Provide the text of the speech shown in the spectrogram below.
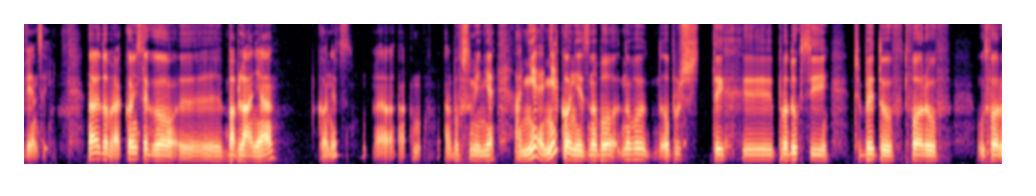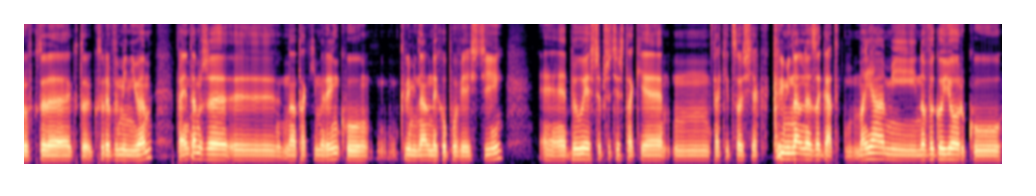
więcej. No ale dobra, koniec tego yy, bablania. Koniec? Albo w sumie nie. A nie, nie koniec, no bo, no bo oprócz tych yy, produkcji czy bytów, tworów, utworów, które, które, które wymieniłem, pamiętam, że yy, na takim rynku kryminalnych opowieści e, były jeszcze przecież takie, mm, takie coś jak kryminalne zagadki Miami, Nowego Jorku,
